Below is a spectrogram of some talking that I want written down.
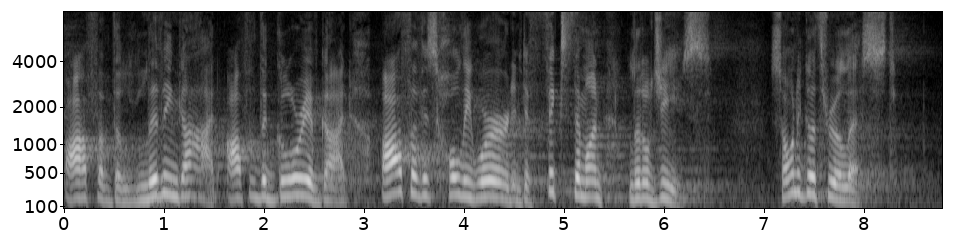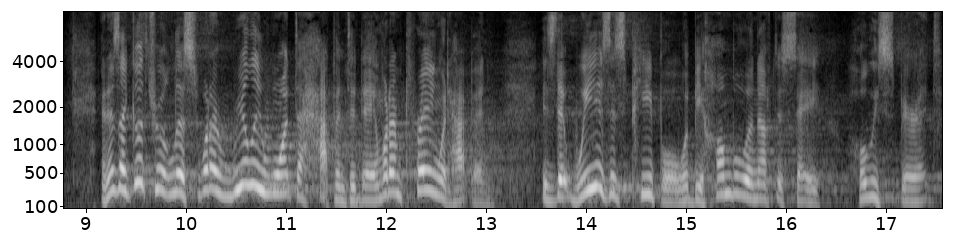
off of the living God, off of the glory of God, off of His holy word, and to fix them on little g's. So I want to go through a list. And as I go through a list, what I really want to happen today and what I'm praying would happen is that we as His people would be humble enough to say, Holy Spirit,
